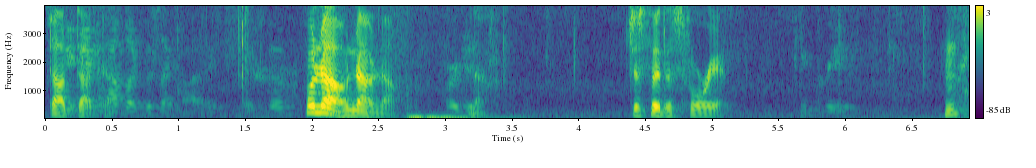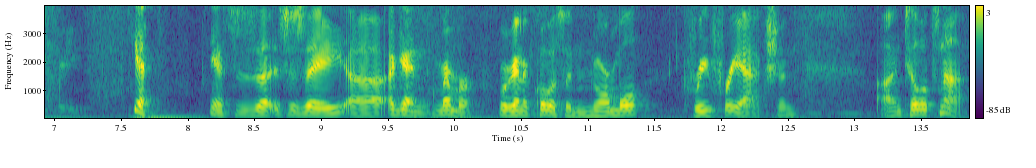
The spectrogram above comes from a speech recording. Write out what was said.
Dot, dot, dot. like the psychotic, like the, Well, no, no, no, or no. just just the dysphoria. grief. Hmm? Grief. Yeah, yeah. This is a, this is a uh, again. Remember, we're going to call this a normal grief reaction until it's not.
